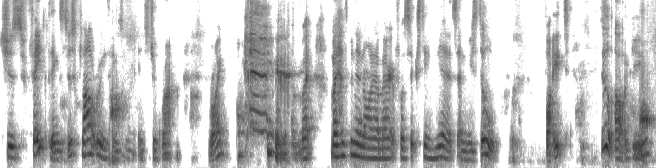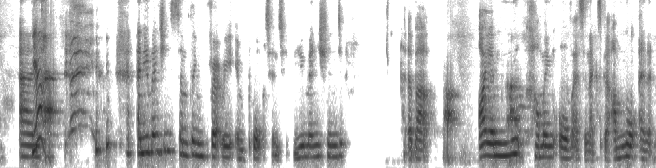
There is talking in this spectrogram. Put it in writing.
just fake things, just flowery things on Instagram, right? my, my husband and I are married for 16 years and we still fight, still argue. And yeah. and you mentioned something very important. You mentioned about I am not coming off as an expert. I'm not an,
